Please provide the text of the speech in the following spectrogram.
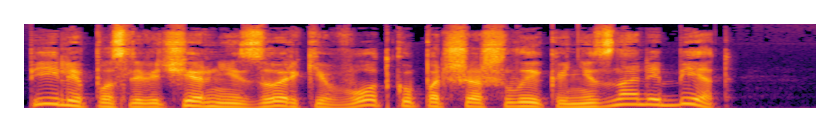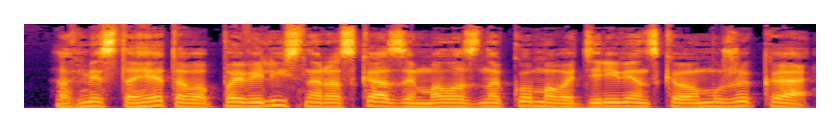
пили после вечерней зорьки водку под шашлык и не знали бед, а вместо этого повелись на рассказы малознакомого деревенского мужика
